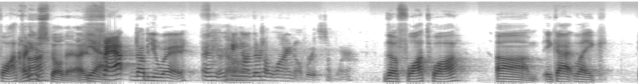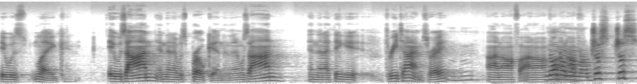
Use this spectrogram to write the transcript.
Fatwa. How do you spell that? I, Yeah. Fat W A. And, and hang Oh. on, there's a line over it somewhere. the Fatwa, um, it got like, it was like, it was on and then it was broken and then it was on and then I think it three times, right? On off on off. Mm-hmm. No, on, no, no, off. no. Just just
